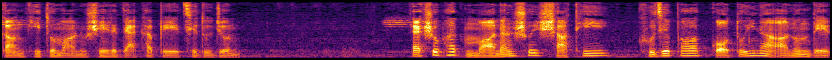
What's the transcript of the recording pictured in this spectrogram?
কাঙ্ক্ষিত মানুষের দেখা পেয়েছে দুজন। একশো ভাগ মানানসই সাথী খুঁজে পাওয়া কতই না আনন্দের,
